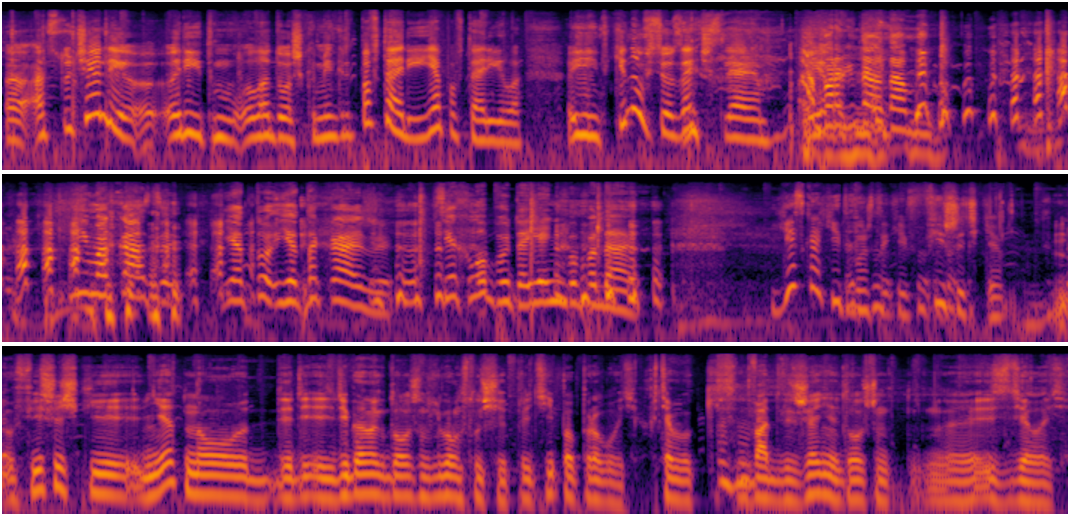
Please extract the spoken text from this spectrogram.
э, отстучали э, ритм ладошками, говорит, повтори, я повторила. И они такие, ну все, зачисляем. А Богдан там мимо кассы. Я, то, я такая же. Все хлопают, а я не попадаю. Есть какие-то, может, такие фишечки? Ну, фишечки нет, но ре- ребенок должен в любом случае прийти попробовать. Хотя бы два движения должен э, сделать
